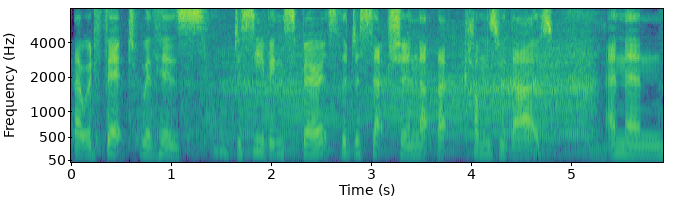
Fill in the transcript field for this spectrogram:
that would fit with his deceiving spirits, the deception that, that comes with that. And then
